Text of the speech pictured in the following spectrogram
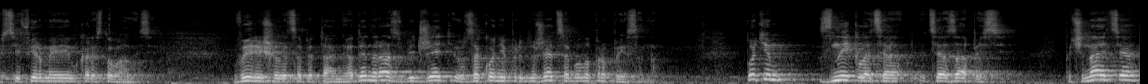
всі фірми їм користувалися. Вирішили це питання. Один раз в бюджеті, в законі про бюджет це було прописано. Потім зникла ця, ця запись. Починаються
